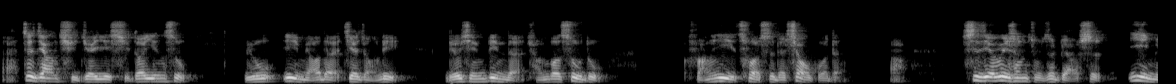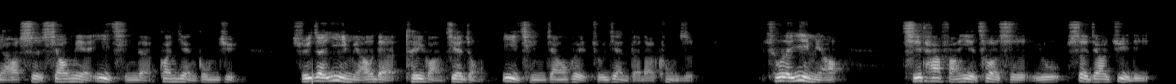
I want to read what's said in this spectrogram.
啊，这将取决于许多因素，如疫苗的接种率、流行病的传播速度、防疫措施的效果等啊。世界卫生组织表示，疫苗是消灭疫情的关键工具。随着疫苗的推广接种，疫情将会逐渐得到控制。除了疫苗，其他防疫措施如社交距离、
